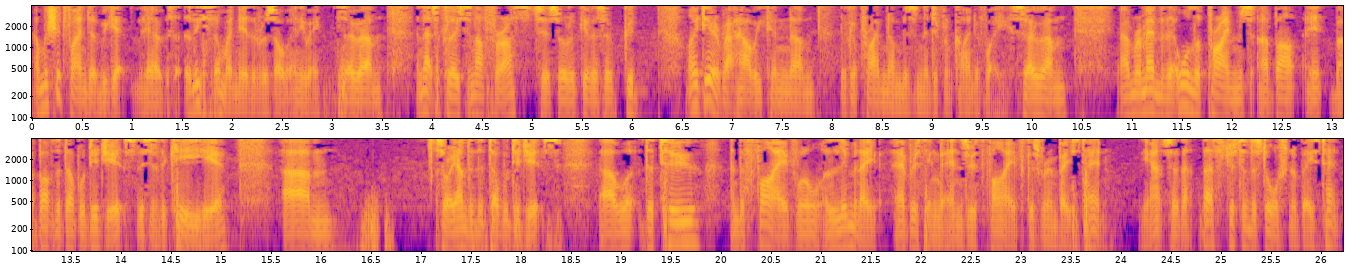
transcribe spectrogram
And we should find that we get you know, at least somewhere near the result anyway. So, um, and that's close enough for us to sort of give us a good idea about how we can um, look at prime numbers in a different kind of way. So um, remember that all the primes above, above the double digits, this is the key here, um, sorry, under the double digits, uh, the 2 and the 5 will eliminate everything that ends with 5 because we're in base 10. Yeah, so that, that's just a distortion of base 10.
